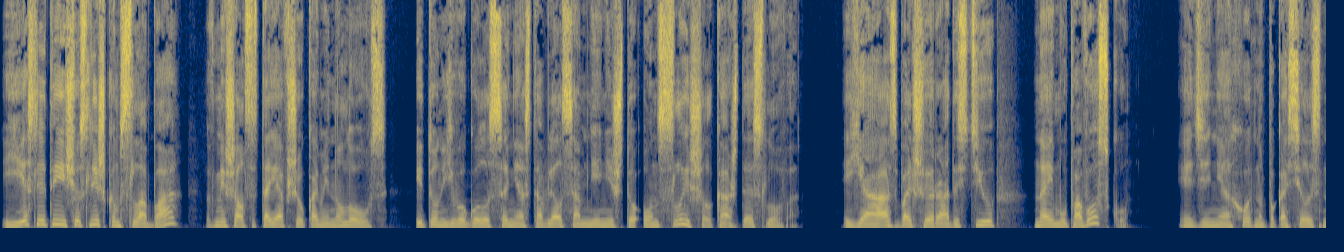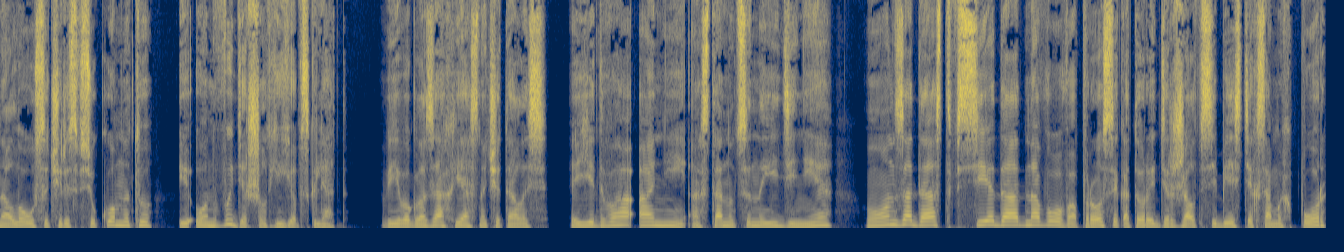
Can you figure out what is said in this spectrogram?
«Если ты еще слишком слаба», — вмешался стоявший у камина Лоус, и тон его голоса не оставлял сомнений, что он слышал каждое слово. «Я с большой радостью найму повозку». Эдди неохотно покосилась на Лоуса через всю комнату, и он выдержал ее взгляд. В его глазах ясно читалось. Едва они останутся наедине, он задаст все до одного вопросы, которые держал в себе с тех самых пор,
